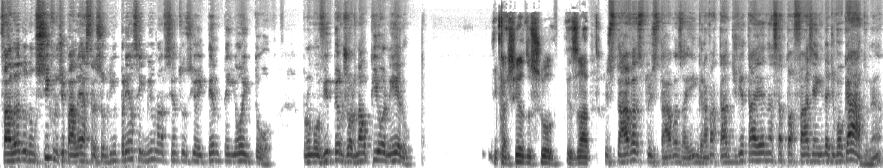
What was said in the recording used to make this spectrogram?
falando num ciclo de palestras sobre imprensa em 1988, promovido pelo jornal Pioneiro. Em Caxias do Sul, exato. Tu estavas, tu estavas aí engravatado, devia estar aí nessa tua fase ainda advogado, né?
